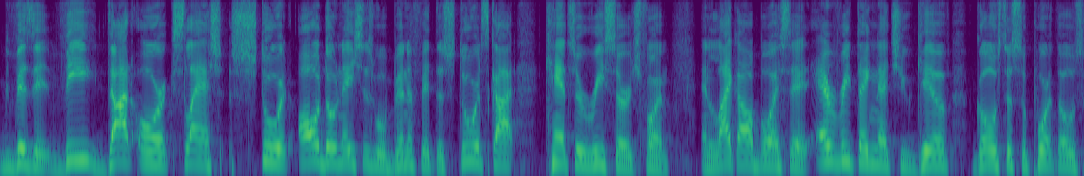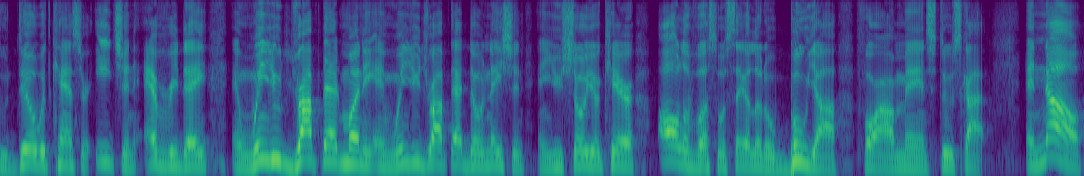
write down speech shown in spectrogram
Visit v.org slash Stuart. All donations will benefit the Stuart Scott Cancer Research Fund. And like our boy said, everything that you give goes to support those who deal with cancer each and every day. And when you drop that money and when you drop that donation and you show your care, all of us will say a little booyah for our man, Stu Scott. And now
